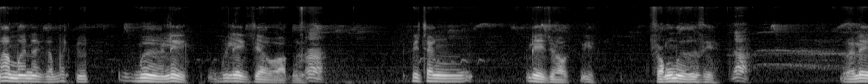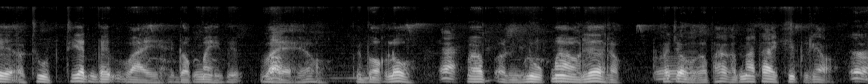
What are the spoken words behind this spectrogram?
มาเมื่อนั้นก็มาจุดมือเลขมือเลขจะออกน่ะอะคือจังเลขจะออกอีกสองมือสิอะก็เลยเอาทูบเทียนไปไหวดอกไม้ไปไหวแล้วไปบอกโลกอะว่าอันลูกมาเอาเด้อดอกเขาเจ้าก็พากันมาถ่ายคลิปอีกแล้วเออ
